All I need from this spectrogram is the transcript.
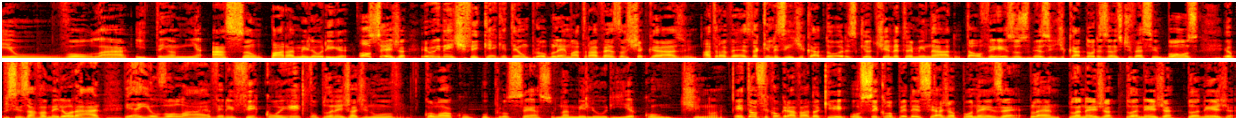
Eu vou lá e tenho a minha ação para melhoria. Ou seja, eu identifiquei que tem um problema através da checagem, através daqueles indicadores que eu tinha determinado. Talvez os meus indicadores não estivessem bons, eu precisava melhorar, e aí eu vou lá, verifico e vou planejar de novo. Coloco o processo na melhoria contínua. Então ficou gravado aqui o ciclo PDCA japonês é plan, planeja, planeja, planeja.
